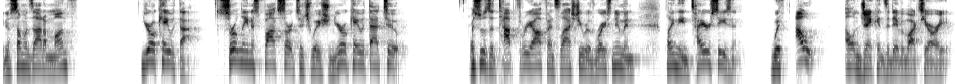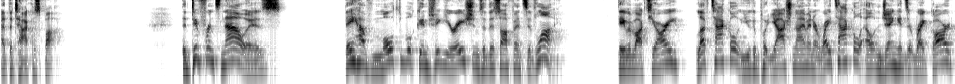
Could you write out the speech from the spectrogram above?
you know someone's out a month, you're okay with that. Certainly in a spot start situation, you're okay with that too. This was a top three offense last year with Royce Newman playing the entire season without Elgton Jenkins and David Bakhtiari at the tackle spot. The difference now is they have multiple configurations of this offensive line. David Bakhtiari, left tackle. You could put Yosh Nijman at right tackle, Elton Jenkins at right guard.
